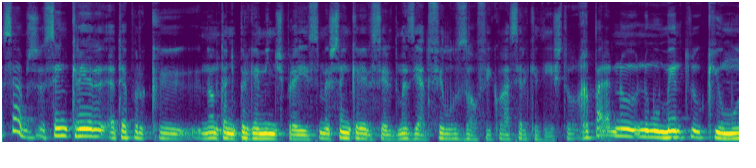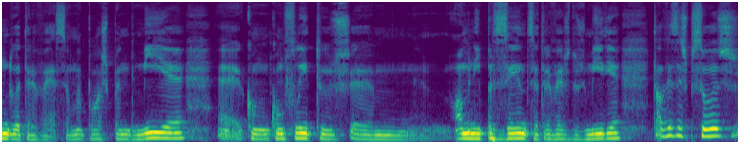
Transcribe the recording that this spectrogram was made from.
Sabes, sem querer, até porque não tenho pergaminhos para isso, mas sem querer ser demasiado filosófico acerca disto, repara no, no momento que o mundo atravessa, uma pós-pandemia, eh, com conflitos eh, omnipresentes através dos mídias, talvez as pessoas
